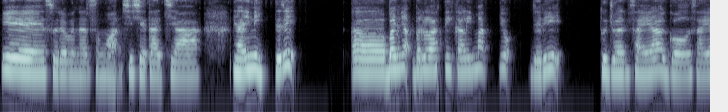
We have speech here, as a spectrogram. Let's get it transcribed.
Ye, sudah benar semua. 谢谢大家. Ya ini, jadi eh, banyak berlatih kalimat. Yuk, jadi tujuan saya, goal saya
